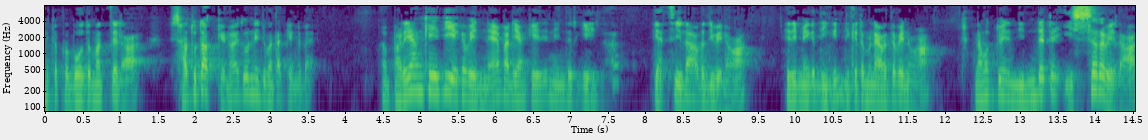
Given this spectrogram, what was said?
හිත ප්‍රබෝධමත් වෙලා සතුටක් එනවා. ඒක නිදිමතක් එන්න බෑ. පරියංකේදී ඒක වෙන්නේ නැහැ. පරියංකේදී නින්දට ගිහිල්ලා ගැස්සීලා අවදි වෙනවා. ඉතින් මේක දිගටම නැවත වෙනවා. නමුත් මේ නින්දට ඉස්සර වෙලා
